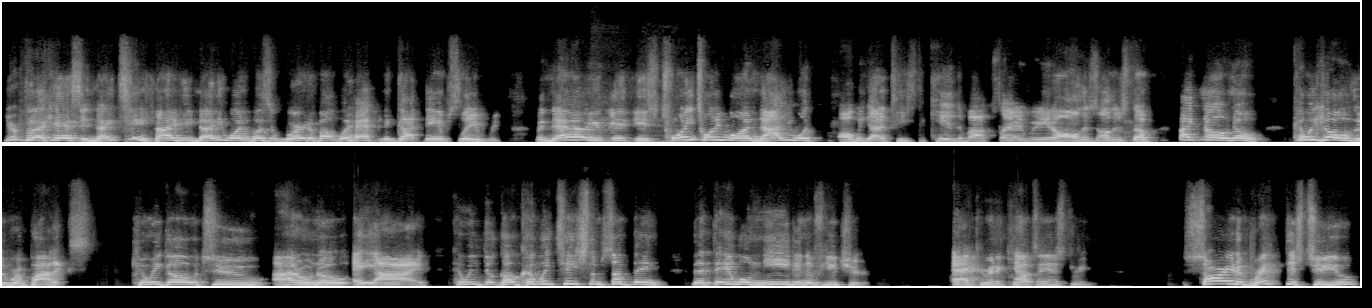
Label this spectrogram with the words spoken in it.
Your black ass in 1990, 91 wasn't worried about what happened in goddamn slavery. But now you it is 2021. Now you want, oh, we got to teach the kids about slavery and all this other stuff. Like, no, no. Can we go to robotics? Can we go to, I don't know, AI? Can we do, go? Can we teach them something that they will need in the future? Accurate accounts of history. Sorry to break this to you.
